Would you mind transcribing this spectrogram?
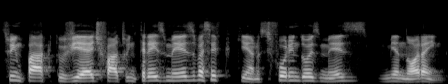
se o impacto vier de fato em três meses, vai ser pequeno. Se for em dois meses, menor ainda.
